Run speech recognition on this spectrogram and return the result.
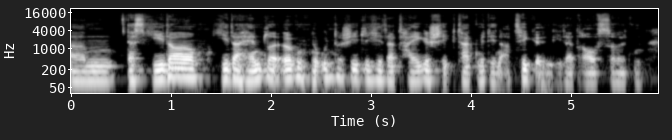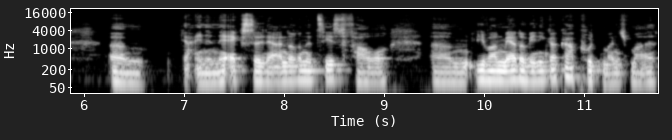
ähm, dass jeder, jeder Händler irgendeine unterschiedliche Datei geschickt hat mit den Artikeln, die da drauf sollten. Ähm, der eine eine Excel, der andere eine CSV. Ähm, die waren mehr oder weniger kaputt manchmal.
